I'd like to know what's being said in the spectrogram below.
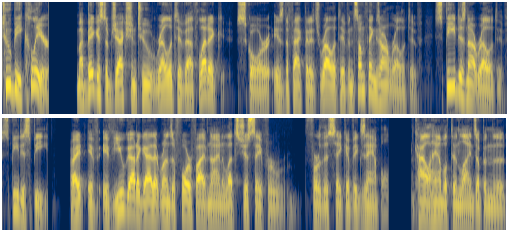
to be clear, My biggest objection to relative athletic score is the fact that it's relative, and some things aren't relative. Speed is not relative. Speed is speed, right? If if you got a guy that runs a four five nine, and let's just say for for the sake of example, Kyle Hamilton lines up in the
